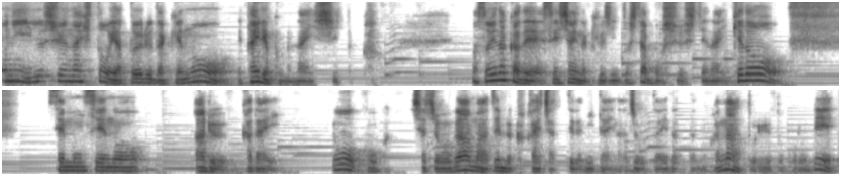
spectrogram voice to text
こに優秀な人を雇えるだけの体力もないしとか、まあ、そういう中で正社員の求人としては募集してないけど、専門性のある課題をこう社長がまあ全部抱えちゃってるみたいな状態だったのかなというところで、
